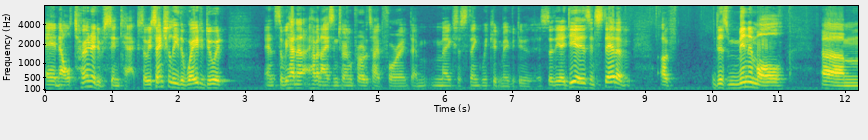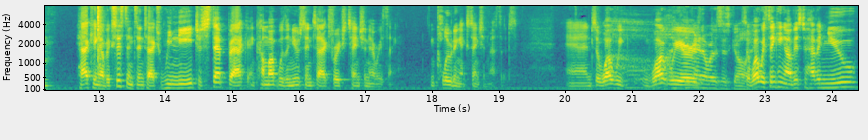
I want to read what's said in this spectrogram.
an alternative syntax. So essentially, the way to do it, and so we had a, have a nice internal prototype for it that makes us think we could maybe do this. So the idea is instead of of this minimal um, hacking of existing syntax, we need to step back and come up with a new syntax for extension everything, including extension methods. And so what we what I we're I know where this is going. so what we're thinking of is to have a new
